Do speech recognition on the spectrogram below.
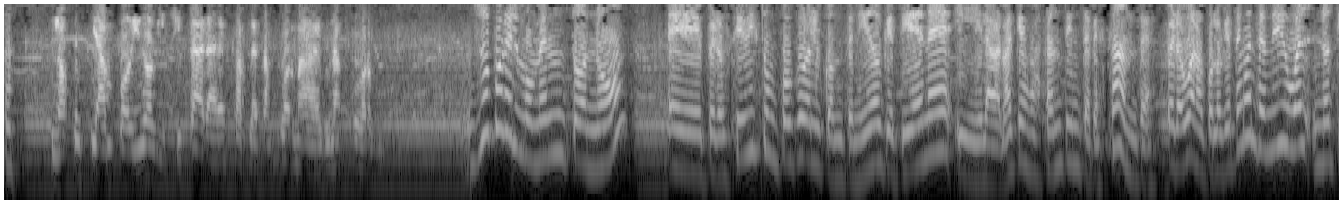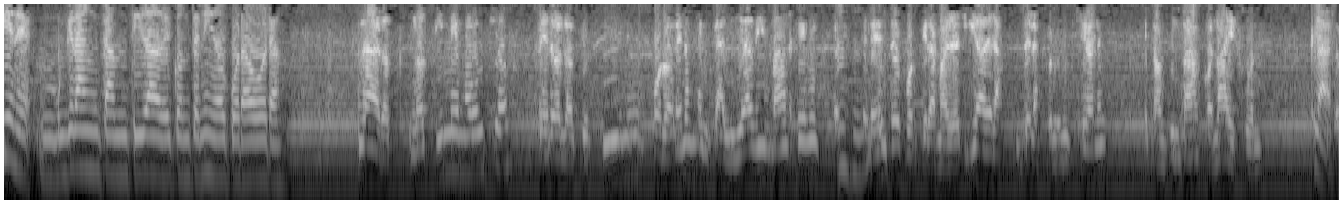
no sé si han podido visitar a esta plataforma de alguna forma. Yo por el momento no, eh, pero sí he visto un poco el contenido que tiene y la verdad que es bastante interesante. Pero bueno, por lo que tengo entendido igual no tiene gran cantidad de contenido por ahora. Claro, no tiene mucho, pero lo que tiene, por lo menos en calidad de imagen, es excelente porque la mayoría de las, de las producciones están filmadas con iPhone. Claro.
